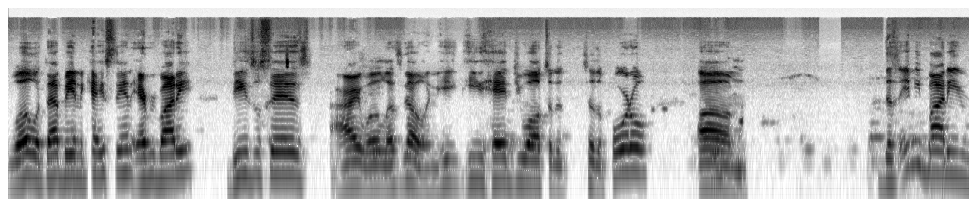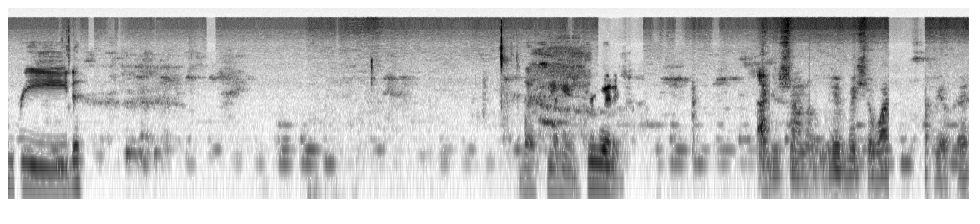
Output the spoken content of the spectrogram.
well, with that being the case, then everybody, Diesel says, "All right, well, let's go," and he he heads you all to the to the portal. Um, does anybody read? Let's see here, Druidic. I just trying to make sure wife be okay.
